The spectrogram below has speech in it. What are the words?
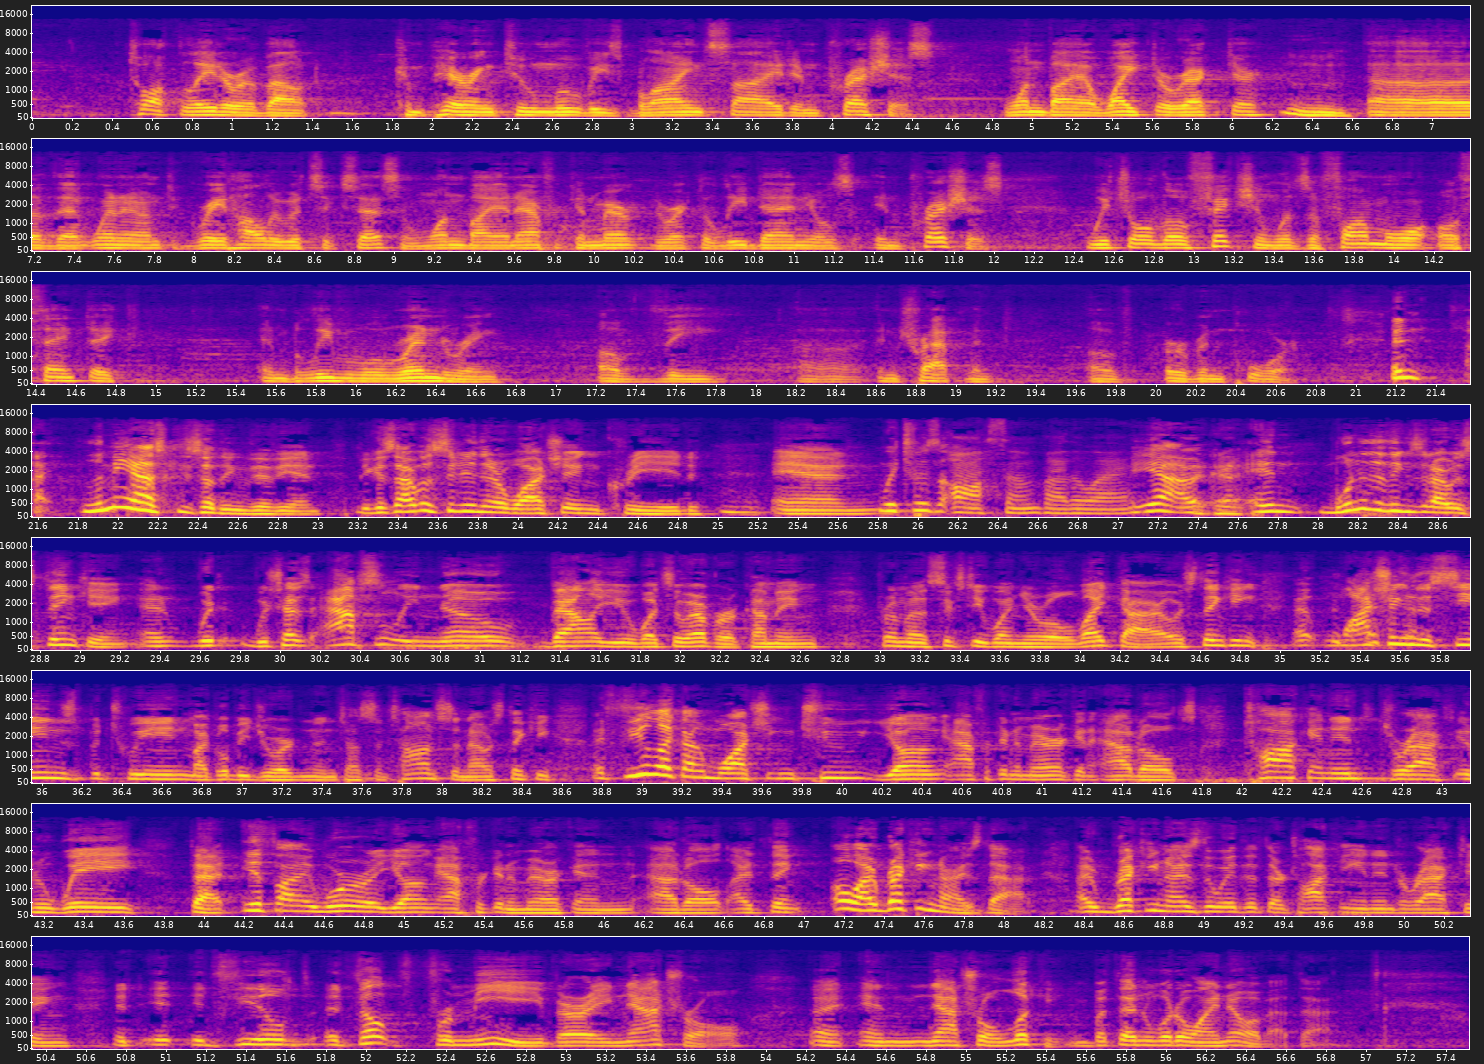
talk later about comparing two movies, Blind Side and Precious one by a white director mm. uh, that went on to great Hollywood success, and one by an African American director, Lee Daniels, in Precious, which, although fiction, was a far more authentic and believable rendering of the uh, entrapment of urban poor. And I, let me ask you something, Vivian, because I was sitting there watching Creed, mm-hmm. and which was awesome, by the way. Yeah, okay. and one of the things that I was thinking, and which, which has absolutely no value whatsoever coming from a 61-year-old white guy, I was thinking, watching the scenes between Michael B. Jordan and Tessa Thompson, I was thinking, I feel like I'm watching two young African American adults talk and interact in a way that if I were a young African American adult, I'd think, oh, I recognize that. I recognize the way that they're talking and interacting. It, it, it, feel, it felt for me very natural uh, and natural looking. But then what do I know about that?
